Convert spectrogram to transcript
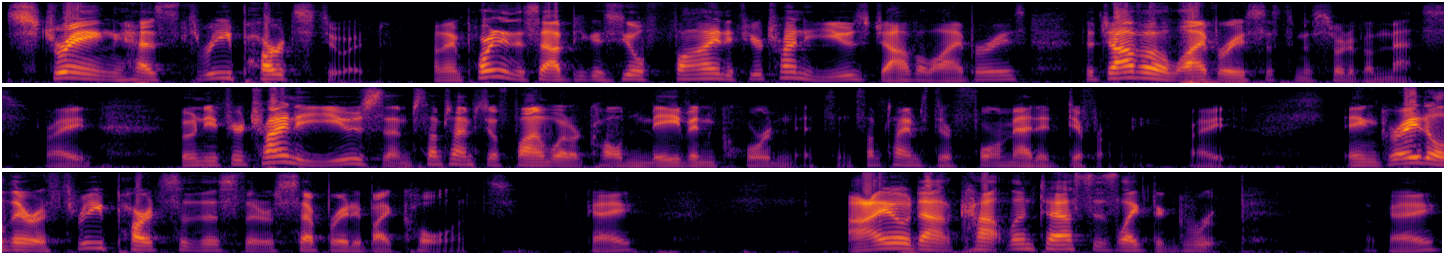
string has three parts to it. And I'm pointing this out because you'll find if you're trying to use Java libraries, the Java library system is sort of a mess, right? But if you're trying to use them, sometimes you'll find what are called Maven coordinates, and sometimes they're formatted differently, right? In Gradle, there are three parts of this that are separated by colons, okay? io.kotlin test is like the group, Okay.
